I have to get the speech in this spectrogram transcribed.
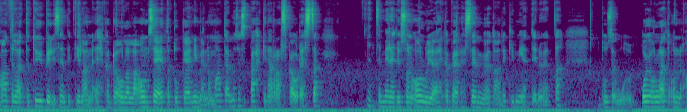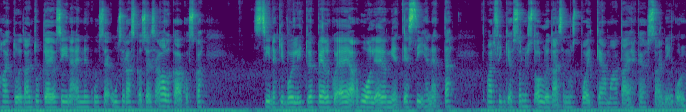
ajatellaan, että tyypillisempi tilanne ehkä doulalla on se, että tukee nimenomaan tämmöisessä pähkinäraskaudessa. Että se menetys on ollut ja ehkä perhe sen myötä on tekin miettinyt, että se voi olla, että on haettu jotain tukea jo siinä ennen kuin se uusi raskaus edes alkaa, koska siinäkin voi liittyä pelkoja ja huolia jo miettiä siihen, että varsinkin jos on just ollut jotain semmoista poikkeamaa tai ehkä jossain niin kuin,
